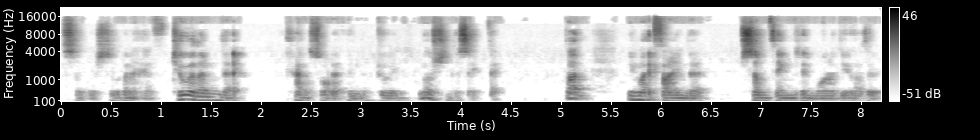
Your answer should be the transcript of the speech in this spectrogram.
So we're still going to have two of them that kind of sort of end up doing most of the same thing. But you might find that some things in one or the other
